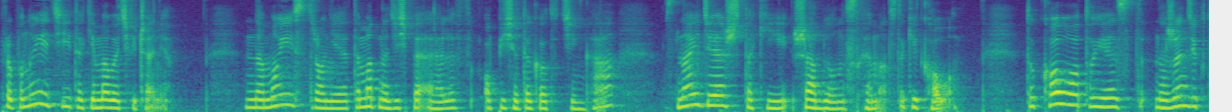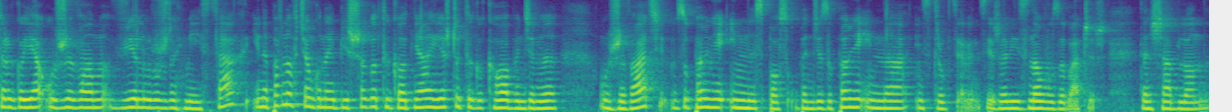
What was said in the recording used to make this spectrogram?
proponuję Ci takie małe ćwiczenie. Na mojej stronie tematnadziś.pl w opisie tego odcinka znajdziesz taki szablon, schemat, takie koło. To koło to jest narzędzie, którego ja używam w wielu różnych miejscach i na pewno w ciągu najbliższego tygodnia jeszcze tego koła będziemy używać w zupełnie inny sposób. Będzie zupełnie inna instrukcja, więc jeżeli znowu zobaczysz ten szablon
